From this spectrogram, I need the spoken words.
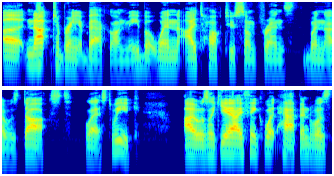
Uh, not to bring it back on me, but when I talked to some friends when I was doxxed last week, I was like, "Yeah, I think what happened was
